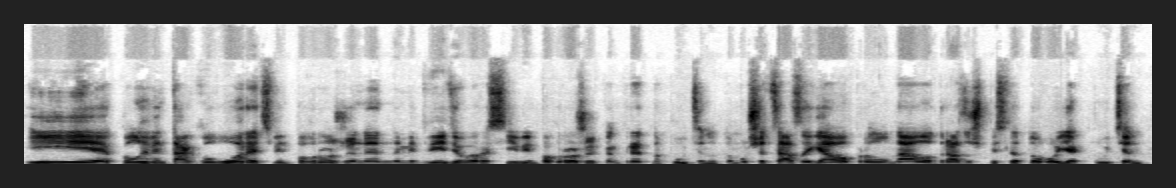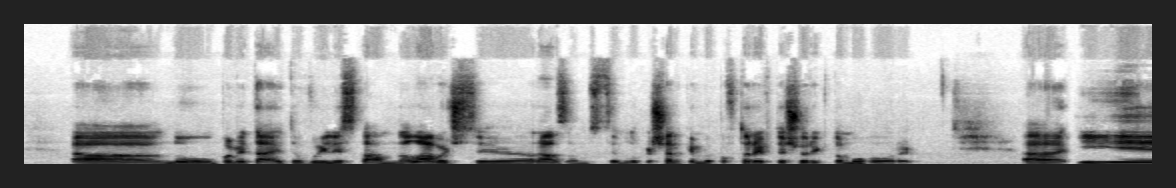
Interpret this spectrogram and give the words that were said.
І коли він так говорить, він погрожує не, не Медведєва Росії, він погрожує конкретно Путіну, тому що ця заява пролунала одразу ж після того, як Путін, ну пам'ятаєте, виліз там на лавочці разом з цим Лукашенком і повторив те, що рік тому говорив. І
